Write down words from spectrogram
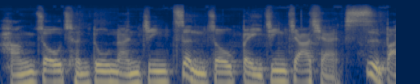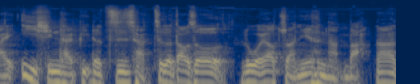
杭州、成都、南京、郑州、北京加起来四百亿新台币的资产，这个到时候如果要转也很难吧？那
